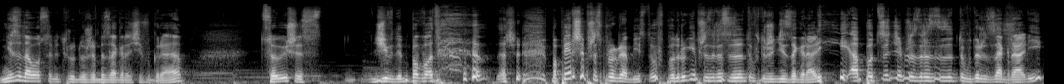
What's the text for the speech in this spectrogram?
nie zadało sobie trudu, żeby zagrać w grę, co już jest dziwnym powodem. Znaczy, po pierwsze przez programistów, po drugie przez recenzentów, którzy nie zagrali, a po trzecie przez recenzentów, którzy zagrali,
